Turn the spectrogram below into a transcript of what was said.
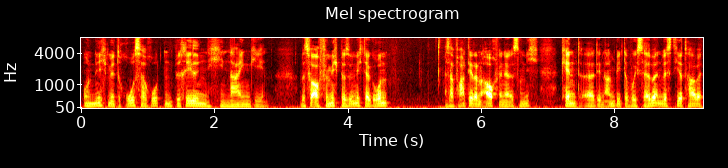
und nicht mit rosaroten Brillen hineingehen. Und das war auch für mich persönlich der Grund, das erfahrt ihr dann auch, wenn ihr es noch nicht kennt, äh, den Anbieter, wo ich selber investiert habe,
